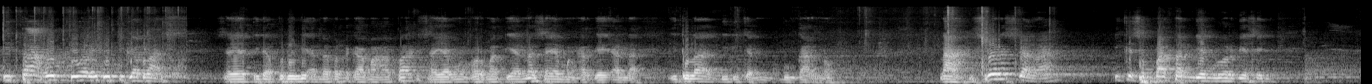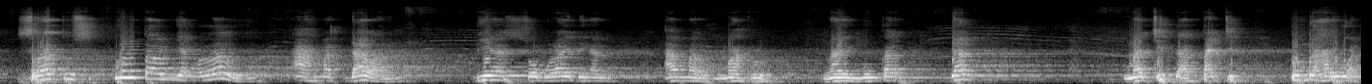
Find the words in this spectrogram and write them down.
di tahun 2013. Saya tidak peduli Anda beragama apa, saya menghormati Anda, saya menghargai Anda. Itulah didikan Bung Karno. Nah, saudara-saudara, di kesempatan yang luar biasa ini, 110 tahun yang lalu Ahmad Dalan dia mulai dengan amar makruh naik mungkar dan dan tajib pembaharuan.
